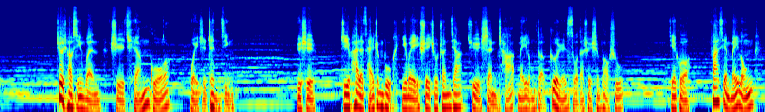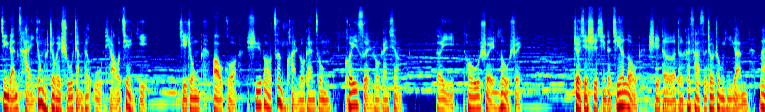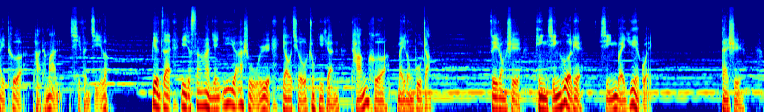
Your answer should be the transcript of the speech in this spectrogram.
这条新闻使全国为之震惊。于是，指派了财政部一位税收专家去审查梅隆的个人所得税申报书。结果发现，梅隆竟然采用了这位署长的五条建议，其中包括虚报赠款若干宗，亏损若干项，得以偷税漏税。这些事情的揭露，使得德克萨斯州众议员赖特·帕特曼气愤极了，便在1932年1月25日要求众议员弹劾梅隆部长，罪状是品行恶劣、行为越轨。但是，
